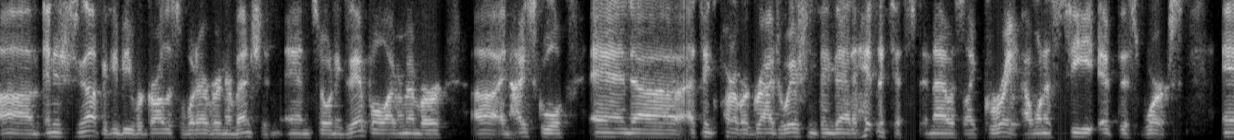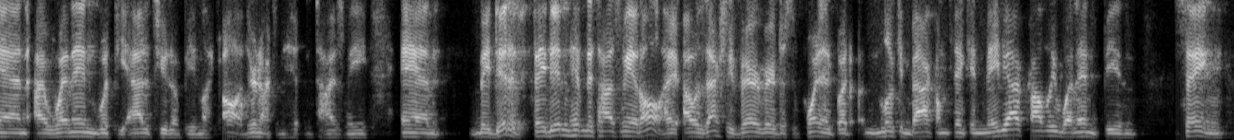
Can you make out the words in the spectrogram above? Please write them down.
Um, and interesting enough, it can be regardless of whatever intervention. And so an example, I remember uh, in high school, and uh, I think part of our graduation thing, they had a hypnotist, and I was like, great, I want to see if this works. And I went in with the attitude of being like, oh, they're not going to hypnotize me. And they didn't. They didn't hypnotize me at all. I, I was actually very, very disappointed. But looking back, I'm thinking maybe I probably went in being saying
